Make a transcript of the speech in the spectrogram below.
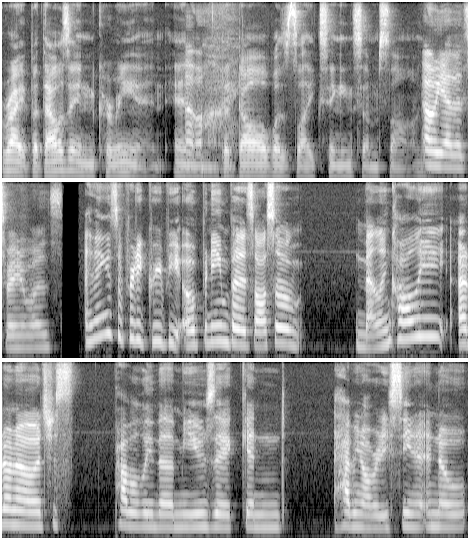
right, but that was in Korean, and Oh. the doll was like singing some song. Oh yeah, that's right. It was. I think it's a pretty creepy opening, but it's also melancholy. I don't know. It's just probably the music and having already seen it and know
